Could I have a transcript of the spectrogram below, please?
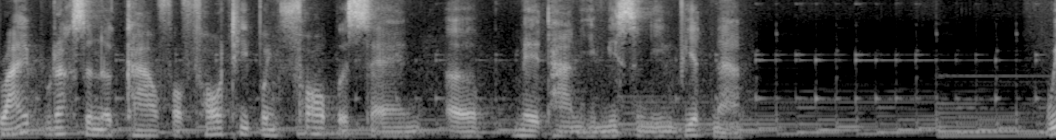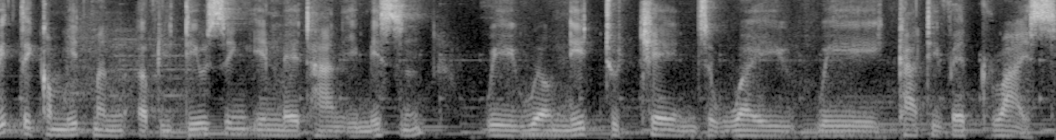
rice production accounts for 40.4% of methane emission in Vietnam. With the commitment of reducing in methane emission, we will need to change the way we cultivate rice.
